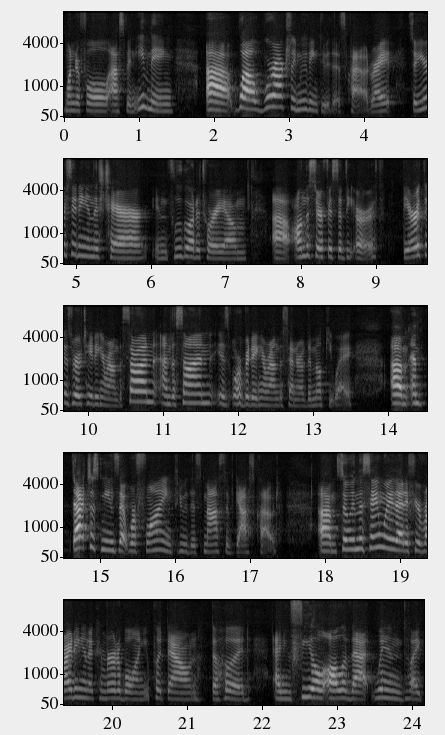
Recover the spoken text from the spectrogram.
wonderful Aspen evening? Uh, well, we're actually moving through this cloud, right? So you're sitting in this chair in Pfluger Auditorium uh, on the surface of the Earth. The Earth is rotating around the sun, and the sun is orbiting around the center of the Milky Way. Um, and that just means that we're flying through this massive gas cloud. Um, so in the same way that if you're riding in a convertible and you put down the hood and you feel all of that wind like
